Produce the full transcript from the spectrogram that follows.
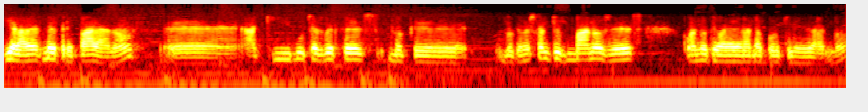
y a la vez me prepara, ¿no? Eh, aquí muchas veces lo que lo que no está en tus manos es cuándo te va a llegar la oportunidad, ¿no?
